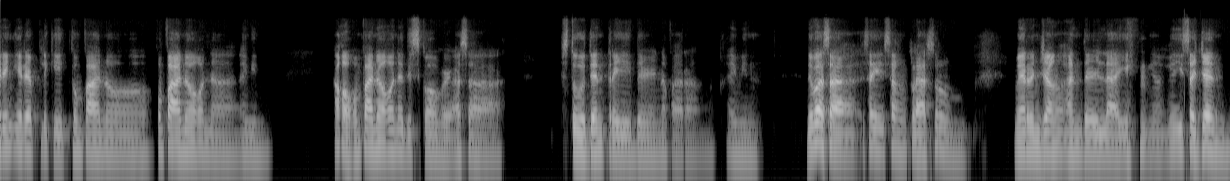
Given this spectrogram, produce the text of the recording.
ring i-replicate kung paano kung paano ako na I mean ako kung paano ako na discover as a student trader na parang I mean 'di ba sa sa isang classroom meron diyang underlying may isa diyan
